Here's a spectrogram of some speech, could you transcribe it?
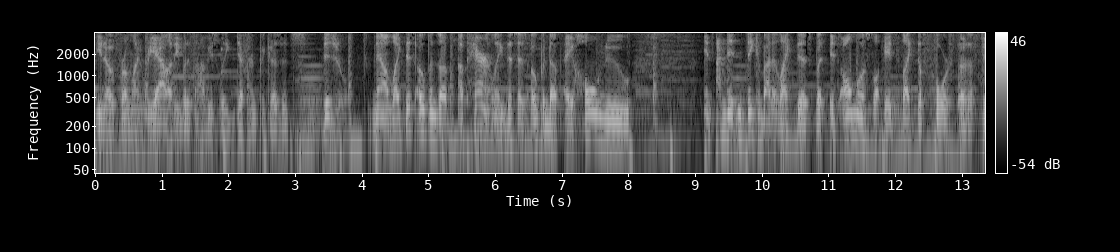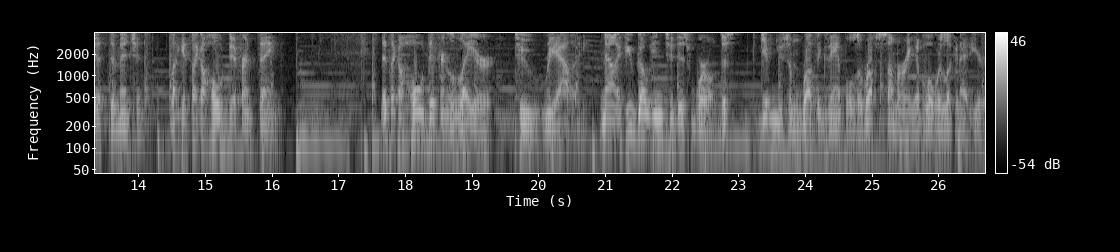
you know, from like reality, but it's obviously different because it's digital. Now, like this opens up. Apparently, this has opened up a whole new. And I didn't think about it like this, but it's almost it's like the fourth or the fifth dimension. Like it's like a whole different thing it's like a whole different layer to reality. Now, if you go into this world, just giving you some rough examples, a rough summary of what we're looking at here.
